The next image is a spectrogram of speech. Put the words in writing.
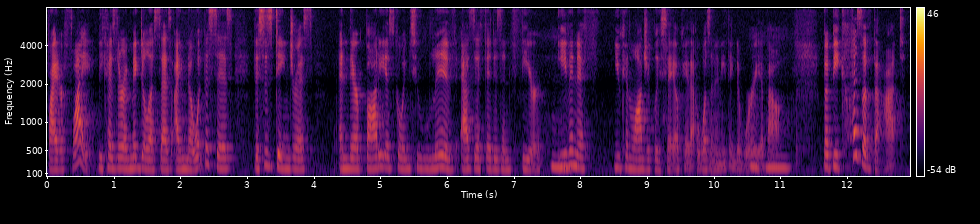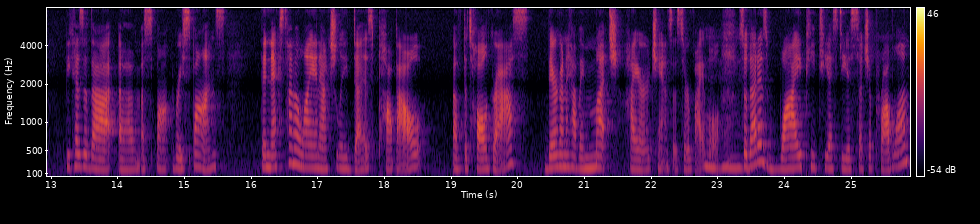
fight or flight because their amygdala says, I know what this is. This is dangerous and their body is going to live as if it is in fear, even if you can logically say, okay, that wasn't anything to worry about. But because of that, because of that um, a response, the next time a lion actually does pop out of the tall grass, they're going to have a much higher chance of survival. So that is why PTSD is such a problem.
